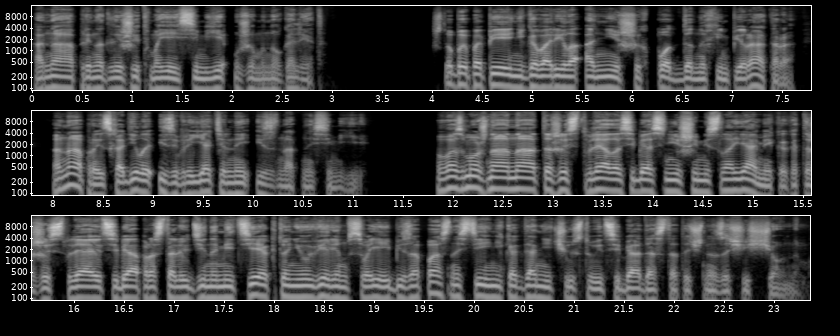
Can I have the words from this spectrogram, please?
Она принадлежит моей семье уже много лет». Чтобы Попея не говорила о низших подданных императора, она происходила из влиятельной и знатной семьи. Возможно, она отождествляла себя с низшими слоями, как отождествляют себя простолюдинами те, кто не уверен в своей безопасности и никогда не чувствует себя достаточно защищенным.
